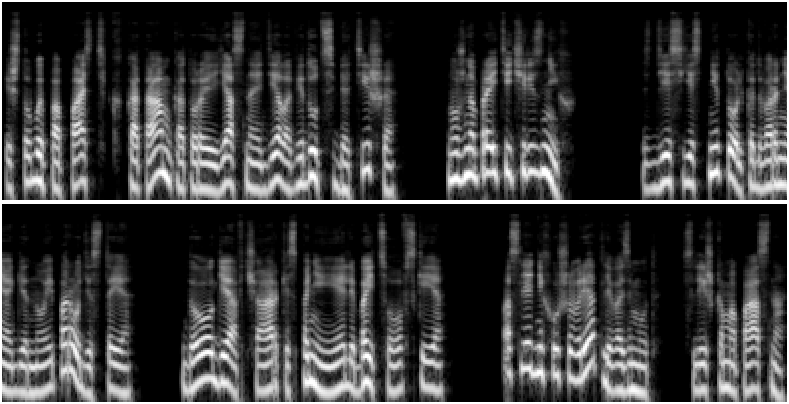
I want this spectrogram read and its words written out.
И чтобы попасть к котам, которые, ясное дело, ведут себя тише, нужно пройти через них. Здесь есть не только дворняги, но и породистые. Доги, овчарки, спаниели, бойцовские. Последних уж вряд ли возьмут. Слишком опасно.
